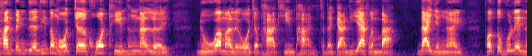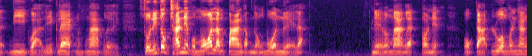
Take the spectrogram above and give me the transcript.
พันธ์เป็นเดือนที่ต้องบอกว่าเจอโค้ชทีมทั้งนั้นเลย ดูว่ามาเลโอจะพาทีมผ่านสถานการณ์ที่ยากลำบากได้ยังไง เพราะตัวผู้เล่นน่ะดีกว่าเล็กแรกมาก ๆ เลย ส่วนนี้ตกชั้นเนี่ยผมมองว่าลำปางกับหนองบัวเหนื่อยละเหนื่อยมากๆแล้วตอนเนี้ยโอกาสล่วงค่อนข้าง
